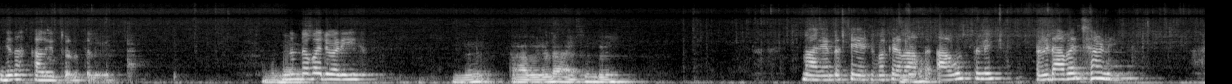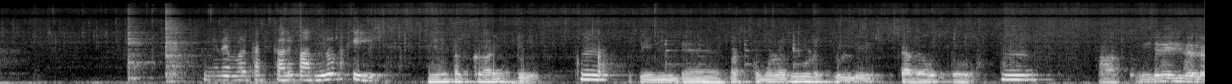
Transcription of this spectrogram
ഇനി തക്കാളി ഇട്ടെടുത്തല്ലേ ഇന്നെന്താ പരിപാടി? ഇന്ന് ആദ്യം ഡാൻസ് ഉണ്ട്. മകന്റെ സ്റ്റേജ് കയറാത്ത ആ കുത്തൽ ഇടാൻ വെച്ചാണ്. ഇങ്ങനെ നമ്മൾ തക്കാളി പറഞ്ഞു തക്കാളി ഇട്ടു. പിന്നെ പച്ചമുളക് വെളുത്തുള്ളി ചതവിട്ടു ആ നിന്റെ രീതിയിലല്ല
